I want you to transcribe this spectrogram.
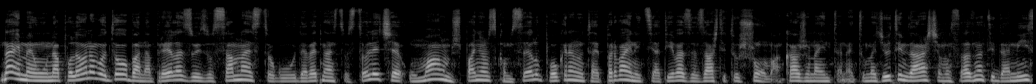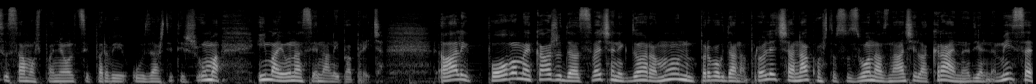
Naime, u Napoleonovo doba na prelazu iz 18. u 19. stoljeće u malom španjolskom selu pokrenuta je prva inicijativa za zaštitu šuma, kažu na internetu. Međutim, danas ćemo saznati da nisu samo španjolci prvi u zaštiti šuma, ima i u nas jedna lipa priča. Ali po ovome kažu da svećenik Don Ramon prvog dana proljeća, nakon što su zvona označila kraj nedjeljne mise,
